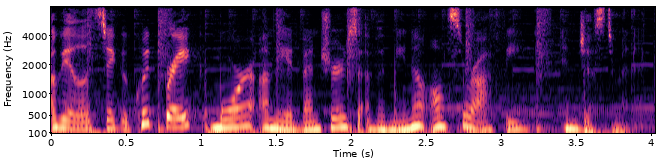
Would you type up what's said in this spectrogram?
Okay, let's take a quick break. More on the adventures of Amina Al Sirafi in just a minute.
